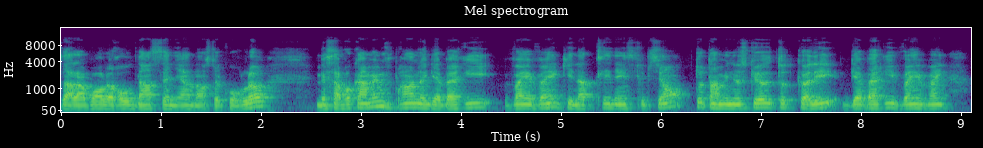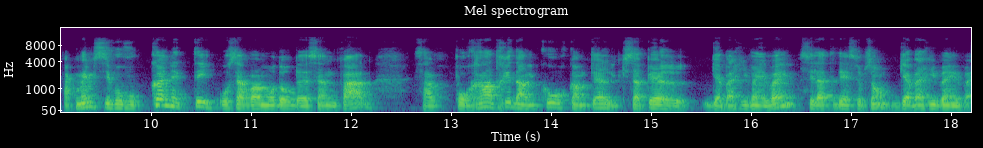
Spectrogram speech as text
vous allez avoir le rôle d'enseignant dans ce cours-là, mais ça va quand même vous prendre le gabarit 2020 qui est notre clé d'inscription, tout en minuscule, tout collé, gabarit 2020. Fait que même si vous vous connectez au serveur Moodle de SNFAD, pour rentrer dans le cours comme tel qui s'appelle Gabarit 2020, c'est la clé d'inscription Gabarit 2020.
